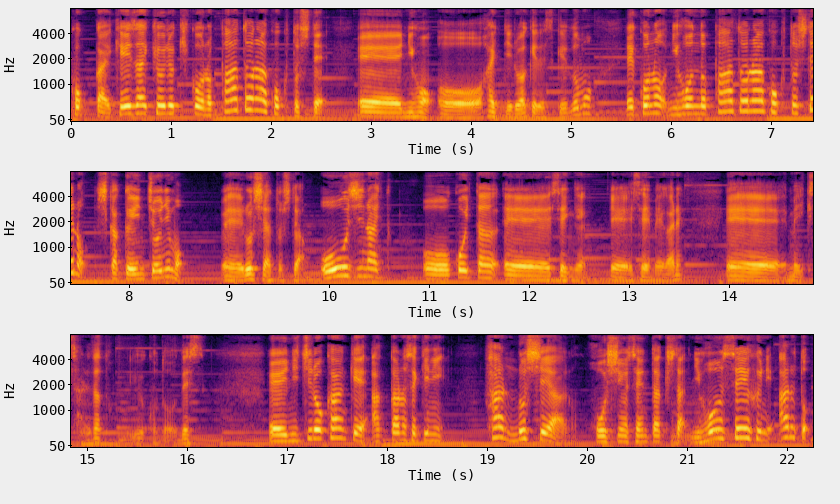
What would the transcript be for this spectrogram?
国会経済協力機構のパートナー国として、えー、日本入っているわけですけれども、えー、この日本のパートナー国としての資格延長にも、えー、ロシアとしては応じないと、こういった、えー、宣言、えー、声明がね、えー、明記されたということです。えー、日露関係悪化の責任、反ロシアの方針を選択した日本政府にあると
